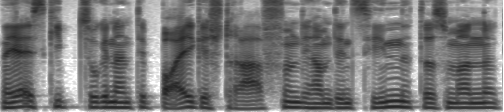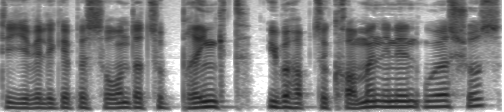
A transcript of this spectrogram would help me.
Naja, es gibt sogenannte Beugestrafen, die haben den Sinn, dass man die jeweilige Person dazu bringt, überhaupt zu kommen in den Urausschuss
